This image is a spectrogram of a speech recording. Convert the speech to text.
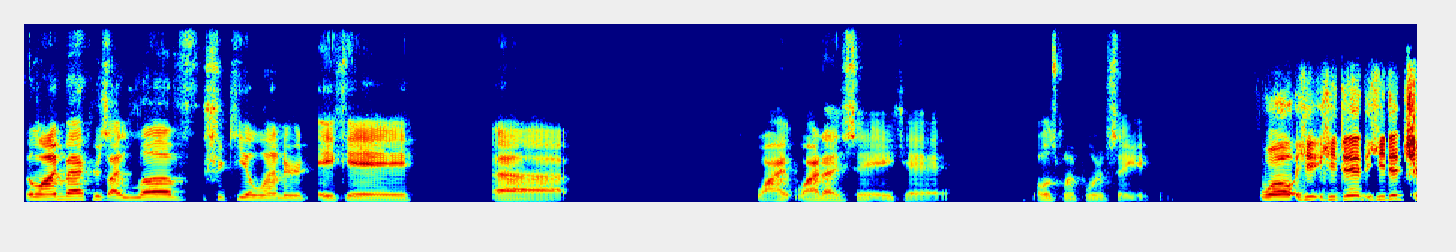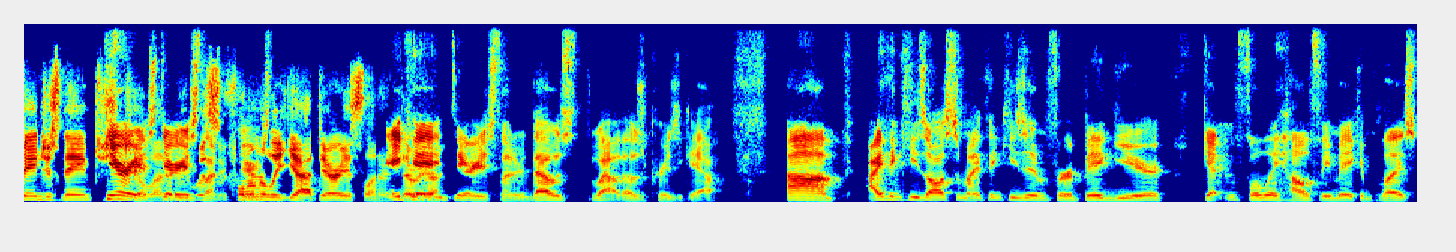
The linebackers, I love Shaquille Leonard, aka uh why why did I say aka? What was my point of saying aka? Well, he he did he did change his name to Darius, Leonard. Darius was Leonard, formerly Darius yeah Darius Leonard. AKA. Darius Leonard. That was wow, that was a crazy gap. Um, I think he's awesome. I think he's in for a big year, getting fully healthy, making plays.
